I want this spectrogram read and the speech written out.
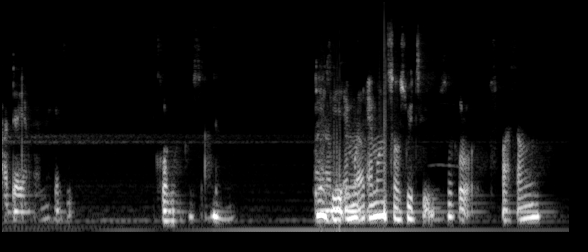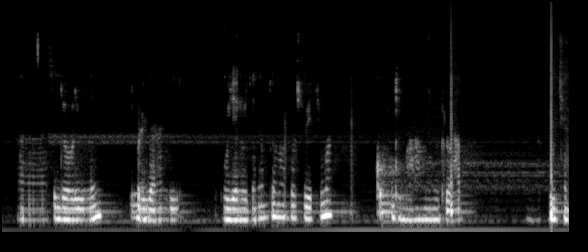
ada yang aneh ya sih sih ada ya. Iya sih, emang emang so sweet sih. Maksudnya kalau sepasang eh, sejoli ini Iya. berjalan di hujan-hujanan tuh emang so sweet. Cuma kok di malam yang gelap hujan,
